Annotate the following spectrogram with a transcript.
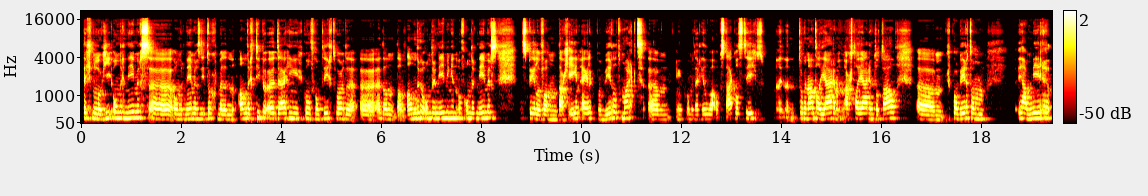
technologieondernemers. Uh, ondernemers die toch met een ander type uitdagingen geconfronteerd worden uh, dan, dan andere ondernemingen of ondernemers. Spelen van dag één eigenlijk op een wereldmarkt um, en komen daar heel wat obstakels tegen. Dus, toch een aantal jaren, een achttal jaar in totaal, um, geprobeerd om ja, meer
